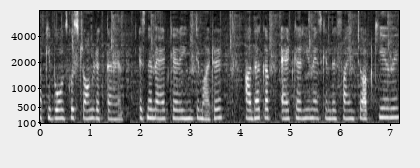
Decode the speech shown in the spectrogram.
आपकी बोन्स को स्ट्रॉन्ग रखता है। इसमें मैं ऐड कर रही हूँ टमाटर। आधा कप ऐड कर रही हूँ मैं इसके अंदर फाइन चॉप किए हुए।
